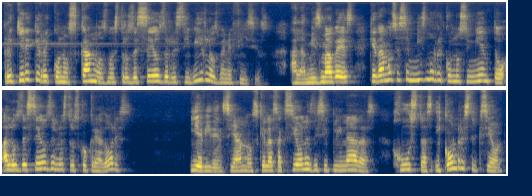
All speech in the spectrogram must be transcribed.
requiere que reconozcamos nuestros deseos de recibir los beneficios, a la misma vez que damos ese mismo reconocimiento a los deseos de nuestros co-creadores y evidenciamos que las acciones disciplinadas, justas y con restricción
